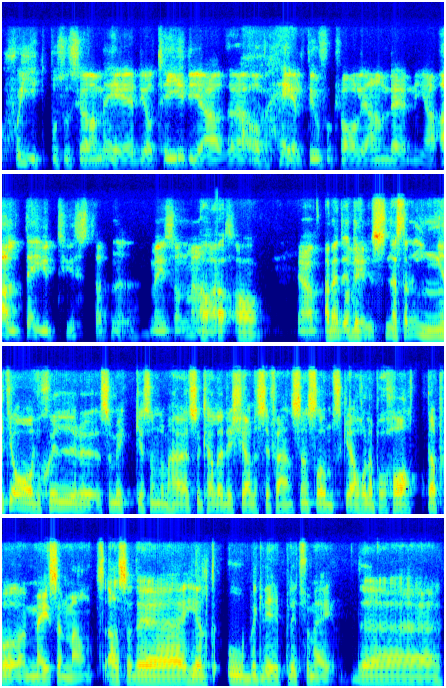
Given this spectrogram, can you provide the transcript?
skit på sociala medier tidigare av helt oförklarliga anledningar. Allt är ju tystat nu. Mason Mount. Ja, ja. Ja, ja, men det, det finns nästan inget jag avskyr så mycket som de här så kallade Chelsea-fansen som ska hålla på och hata på Mason Mount. Alltså det är helt obegripligt för mig. Det,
